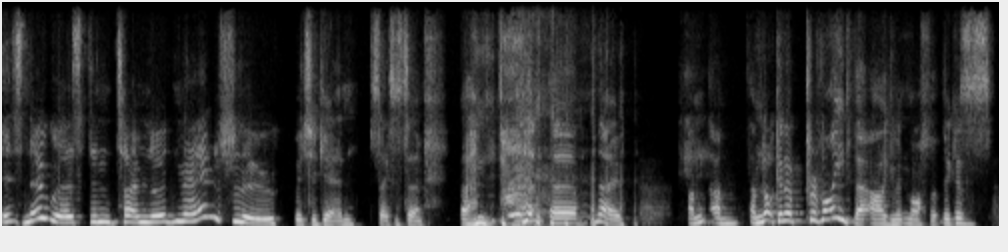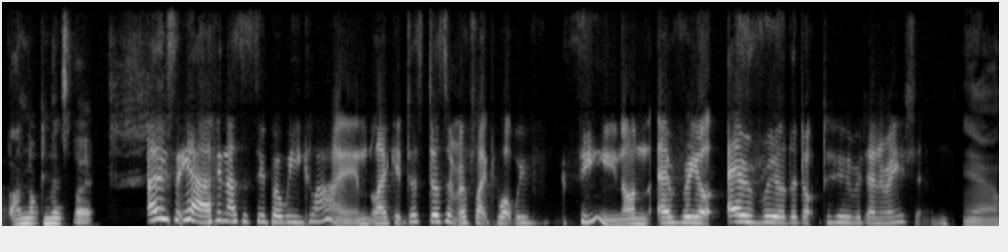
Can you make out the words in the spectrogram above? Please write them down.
it's no worse than Time Lord Man flu." Which, again, sexist term. Um, but, uh, no, I'm, I'm, I'm not going to provide that argument, Moffat, because I'm not convinced by it. I was, yeah, I think that's a super weak line. Like it just doesn't reflect what we've seen on every o- every other Doctor Who regeneration. Yeah,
